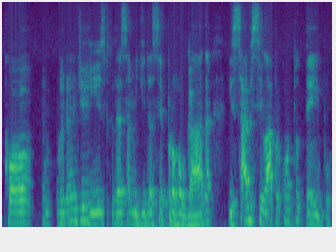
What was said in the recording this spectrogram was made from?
corre um grande risco dessa medida ser prorrogada e sabe-se lá por quanto tempo.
